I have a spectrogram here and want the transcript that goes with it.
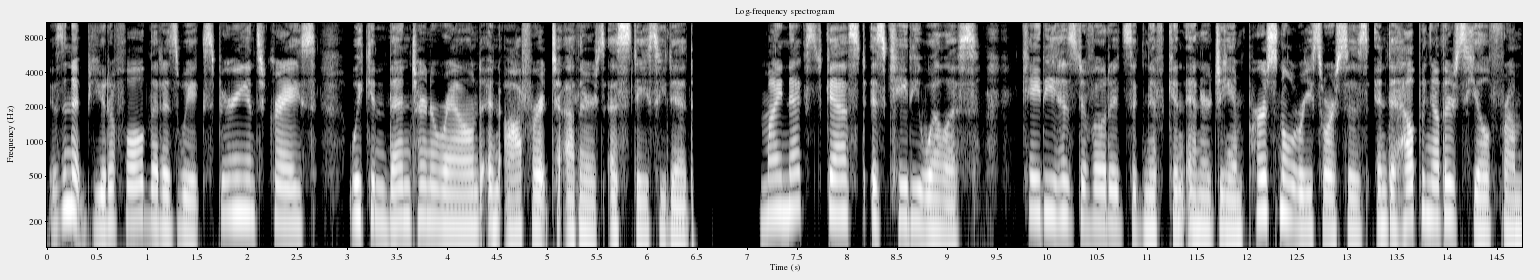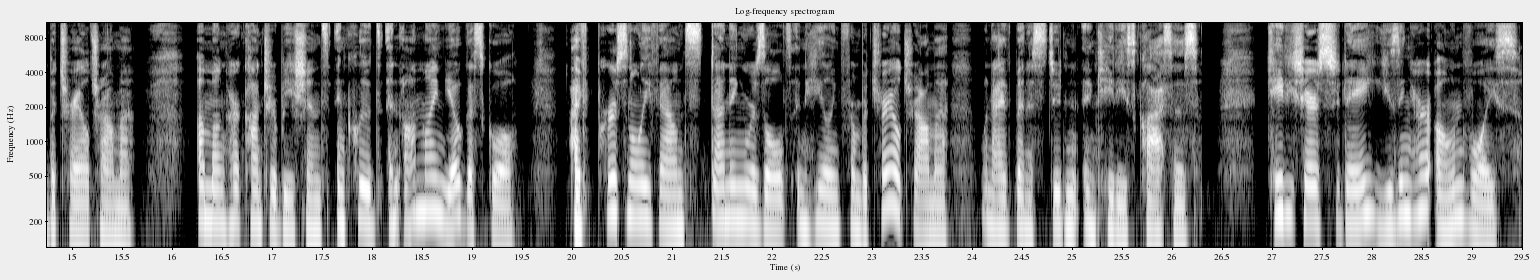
Isn't it beautiful that as we experience grace, we can then turn around and offer it to others as Stacy did? My next guest is Katie Willis. Katie has devoted significant energy and personal resources into helping others heal from betrayal trauma. Among her contributions includes an online yoga school. I've personally found stunning results in healing from betrayal trauma when I've been a student in Katie's classes. Katie shares today using her own voice.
